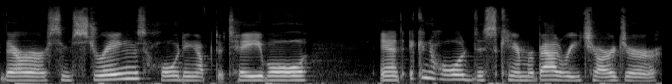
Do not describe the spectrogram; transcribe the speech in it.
there are some strings holding up the table, and it can hold this camera battery charger,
